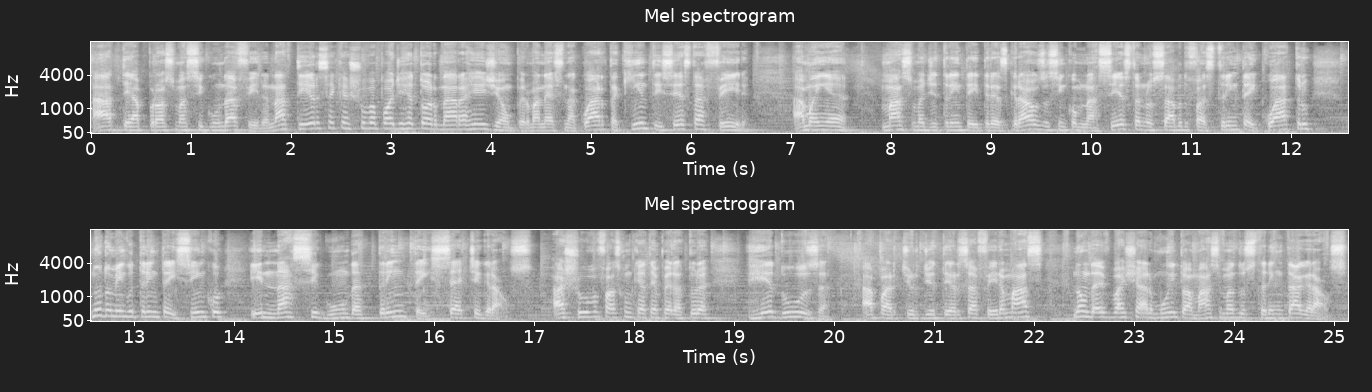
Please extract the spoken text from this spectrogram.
até a próxima segunda-feira. Na terça é que a chuva pode retornar à região, permanece na quarta, quinta e sexta-feira. Amanhã, máxima de 33 graus, assim como na sexta, no sábado faz 34, no domingo 35 e na segunda 37 graus. A chuva faz com que a temperatura reduza a partir de terça-feira, mas não deve baixar muito a máxima dos 30 graus.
